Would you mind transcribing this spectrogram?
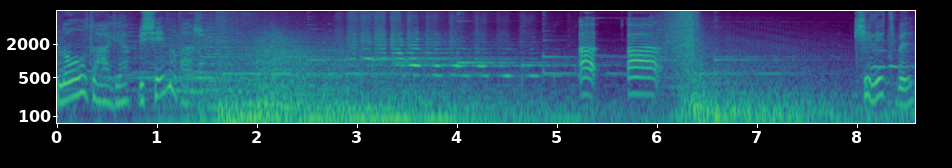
Ne oldu Alya? Bir şey mi var? Aa, aa, Kilit mi?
